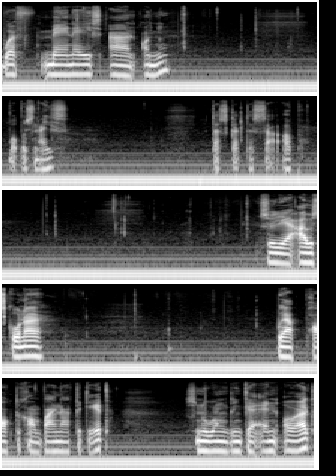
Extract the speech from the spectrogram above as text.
with mayonnaise and onion. What was nice. Let's get this set up. So yeah, I was gonna we have parked the combine at the gate so no one can get in or out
